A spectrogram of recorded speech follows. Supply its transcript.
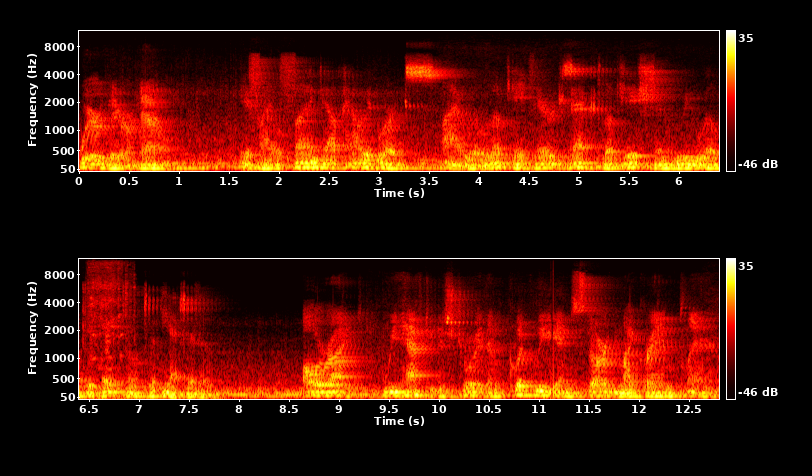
where they are now? If I'll find out how it works, I will locate their exact location. We will be able to get to them. Alright, we have to destroy them quickly and start my grand plan.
